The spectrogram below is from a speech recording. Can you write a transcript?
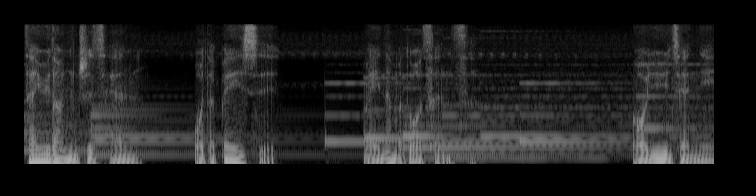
在遇到你之前，我的悲喜没那么多层次。我遇见你，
